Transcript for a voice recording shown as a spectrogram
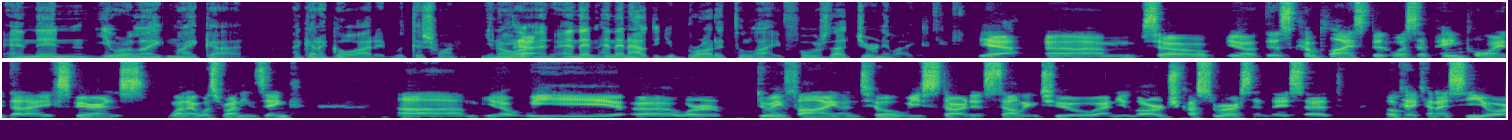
and then you were like, my God, I gotta go at it with this one, you know. Yeah. And, and then and then how did you brought it to life? What was that journey like? Yeah. Um, so you know, this compliance bit was a pain point that I experienced when I was running Zinc. Um, you know, we uh, were doing fine until we started selling to any large customers, and they said, "Okay, can I see your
